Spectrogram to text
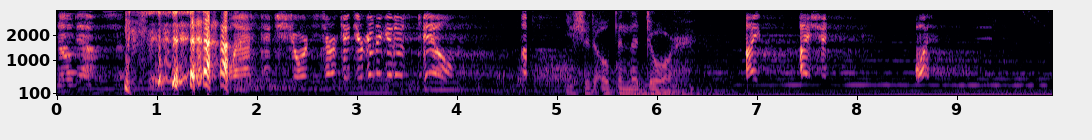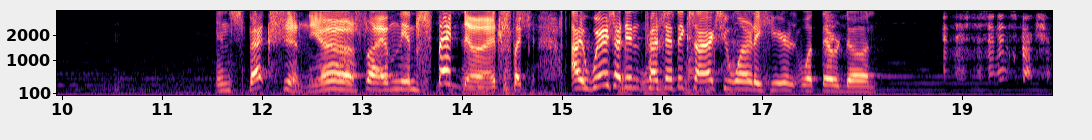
no doubt, sir. Blasted short circuit, you're gonna get us killed! You should open the door. I I should what? Inspection, yes, I am the inspector. Expect. I wish I didn't press anything, so I actually wanted to hear what they were doing. This is an inspection.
